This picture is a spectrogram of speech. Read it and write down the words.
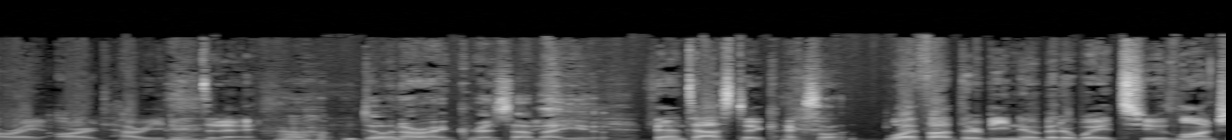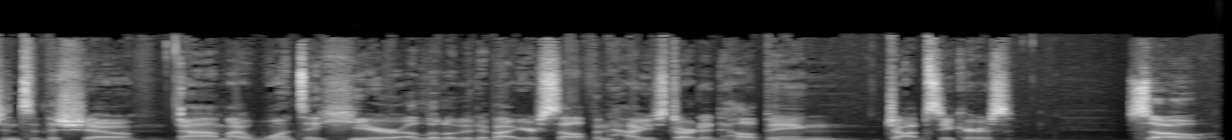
All right, Art, how are you doing today? I'm doing all right, Chris. How about you? Fantastic. Excellent. Well, I thought there'd be no better way to launch into the show. Um, I want to hear a little bit about yourself and how you started helping job seekers. So,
